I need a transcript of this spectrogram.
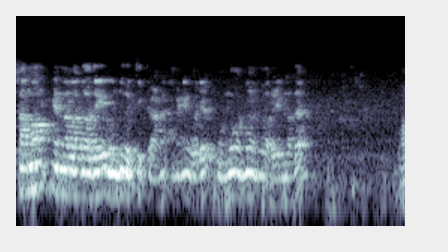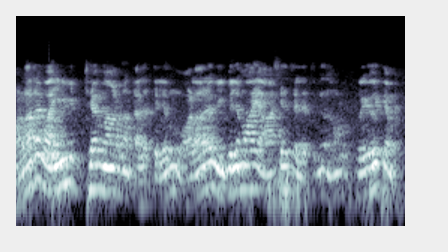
സമം എന്നുള്ളത് അതേ ഒന്ന് വെച്ചിട്ടാണ് അങ്ങനെ ഒരു ഒന്ന് ഒന്ന് എന്ന് പറയുന്നത്. വളരെ വൈവിധ്യമാർന്ന തലത്തിലും വളരെ വിപുലമായ ആശയതലത്തിലും നമുക്ക് പ്രയോഗിക്കാൻ പറ്റും.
